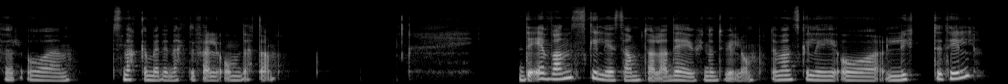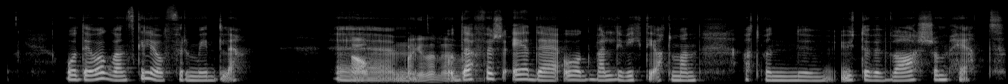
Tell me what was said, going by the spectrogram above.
for å eh, snakke med din ektefelle om dette. Det er vanskelige samtaler, det er jo ikke noe tvil om. Det er vanskelig å lytte til, og det er òg vanskelig å formidle. Ja, Eh, begge deler. og derfor er det òg veldig viktig at man, at man uh, utøver varsomhet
